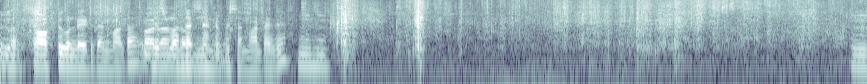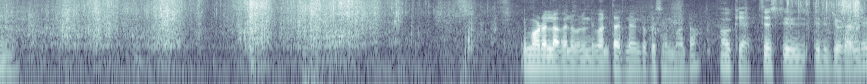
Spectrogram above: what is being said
ఇట్లా సాఫ్ట్గా ఉండేది అనమాట థర్టీ నైన్ రూపీస్ అనమాట ఇది. ఈ మోడల్ అవైలబుల్ ఉంది వన్ థర్టీ నైన్ రూపీస్ అనమాట ఓకే. జస్ట్ ఇది ఇది చూడండి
